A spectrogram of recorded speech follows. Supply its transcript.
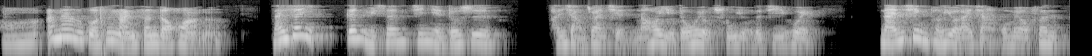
哦，啊，那如果是男生的话呢？男生跟女生今年都是很想赚钱，然后也都会有出游的机会。男性朋友来讲，我们有分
